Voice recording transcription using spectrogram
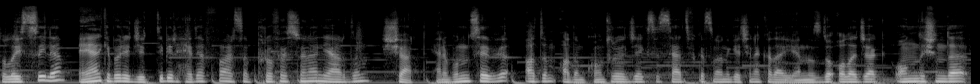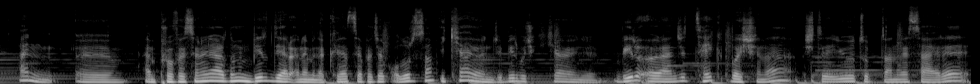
Dolayısıyla eğer ki böyle ciddi bir hedef varsa profesyonel yardım şart. Yani bunun sebebi adım adım kontrol edeceksiniz. Sertifika sınavını geçene kadar yanınızda olacak. Onun dışında hani e, yani profesyonel yardımın bir diğer önemine kıyas yapacak olursam 2 ay önce, 1,5-2 ay önce bir öğrenci tek başına işte YouTube'dan vesaire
